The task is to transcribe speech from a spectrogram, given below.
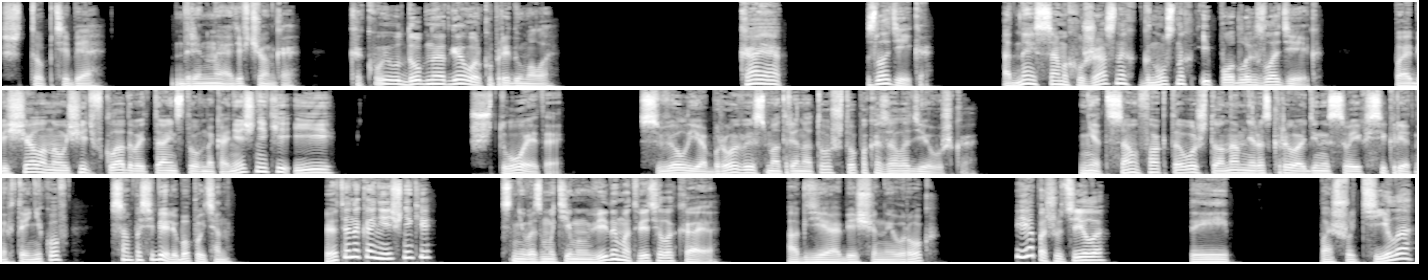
«Чтоб тебя, дрянная девчонка, какую удобную отговорку придумала». Кая — злодейка. Одна из самых ужасных, гнусных и подлых злодеек. Пообещала научить вкладывать таинство в наконечники и... Что это? Свел я брови, смотря на то, что показала девушка. Нет, сам факт того, что она мне раскрыла один из своих секретных тайников, сам по себе любопытен. «Это наконечники?» С невозмутимым видом ответила Кая. «А где обещанный урок?» «Я пошутила». «Ты пошутила?»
